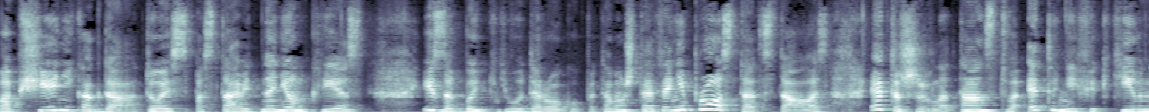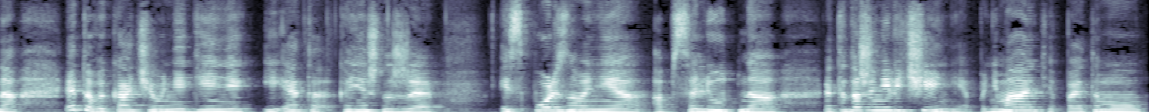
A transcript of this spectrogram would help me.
вообще никогда, то есть поставить на нем крест и забыть к нему дорогу, потому что это не просто отсталость, это шарлатанство, это неэффективно, это выкачивание денег, и это, конечно же, использование абсолютно, это даже не лечение, понимаете? Поэтому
